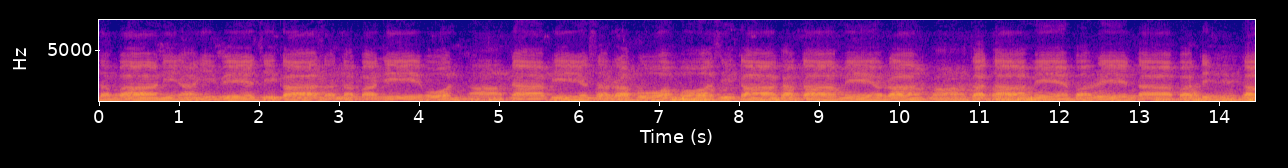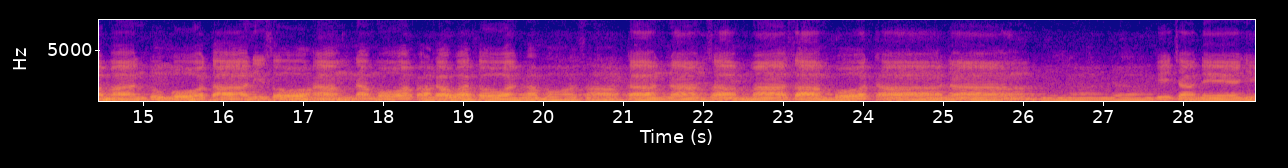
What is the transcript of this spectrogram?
สปานิอหิเวชิกาสัตตปฏิโอนนานาพิสรพัวโมสิกากตาเมรังกตาเมปริตาปฏิกามันตุโพตานิโสหังนโมภะคะวะโตนโมสัตตานังสัมมาสัมพุทธานัง ปิชเนหิ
